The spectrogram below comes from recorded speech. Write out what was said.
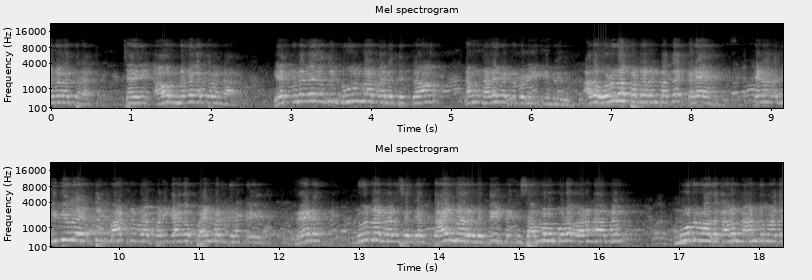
நிறைவேற்றல சரி அவர் நிறைவேற்ற வேண்டாம். ஏற்கனவே வந்து நூறு நாள் வேலை திட்டம் நம்ம நடைபெற்றுக் கொண்டிருக்கின்றது. அதை ஒழுங்கா பண்றாருன்னு பார்த்தா கிடையாது. ஏன்னா அந்த நிதியில எடுத்து மாற்று பணிக்காக பயன்படுத்திட்டு வேலை நூறு நாள் வேலை செஞ்ச தாய்மார்களுக்கு இன்றைக்கு சம்பளம் கூட வழங்காமல் மூன்று மாத காலம் நான்கு மாத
